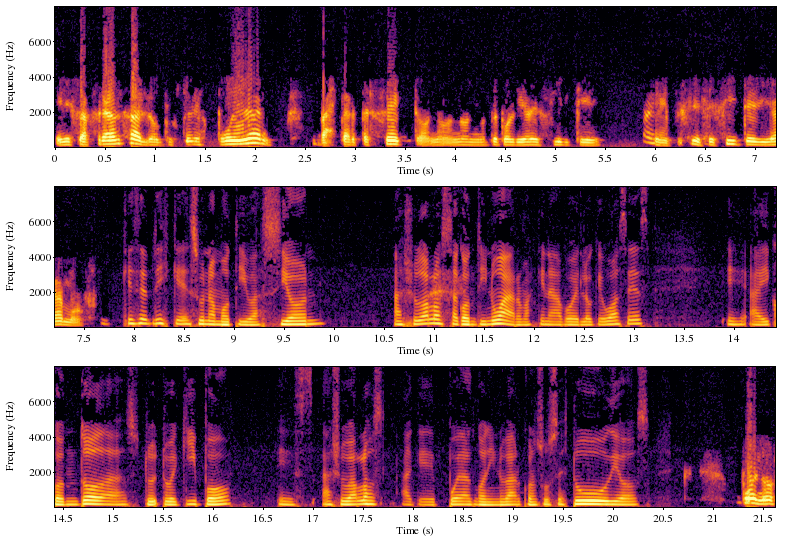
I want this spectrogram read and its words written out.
en esa franja lo que ustedes puedan va a estar perfecto, no, no, no te podría decir que eh, necesite, digamos. ¿Qué sentís que es una motivación? Ayudarlos a continuar, más que nada, porque lo que vos haces eh, ahí con todas tu, tu equipo es ayudarlos a que puedan continuar con sus estudios. Bueno,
